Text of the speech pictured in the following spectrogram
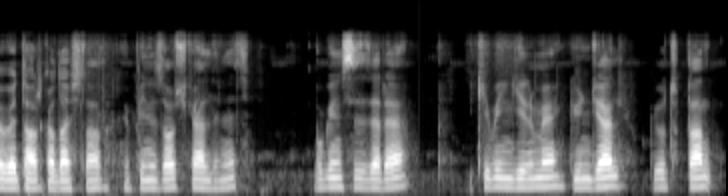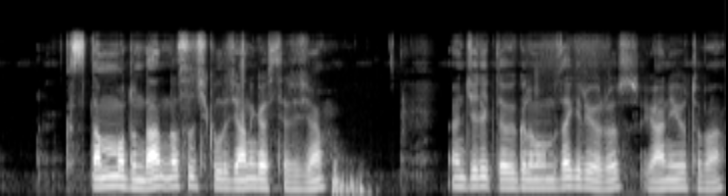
Evet arkadaşlar, hepiniz hoş geldiniz. Bugün sizlere 2020 güncel YouTube'dan kısıtlama modundan nasıl çıkılacağını göstereceğim. Öncelikle uygulamamıza giriyoruz. Yani YouTube'a.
